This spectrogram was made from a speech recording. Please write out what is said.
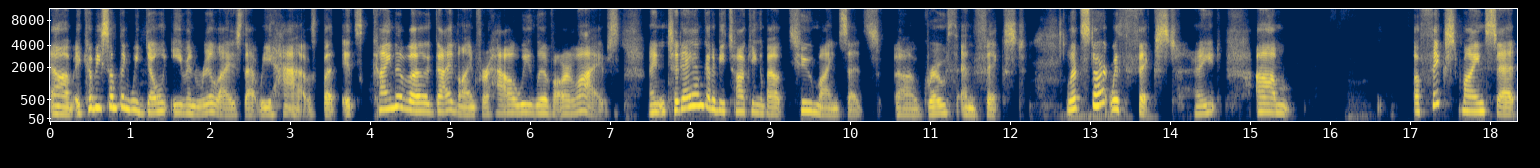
Um, it could be something we don't even realize that we have, but it's kind of a guideline for how we live our lives. And today I'm going to be talking about two mindsets, uh, growth and fixed. Let's start with fixed, right? Um, a fixed mindset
